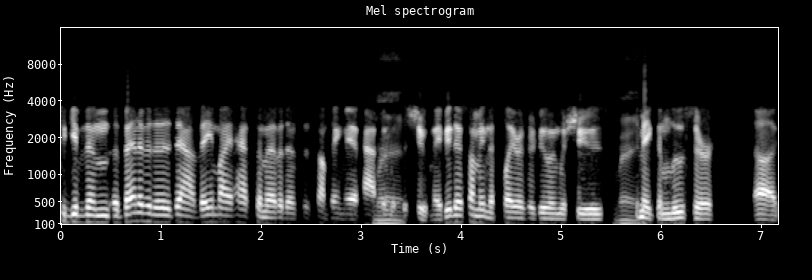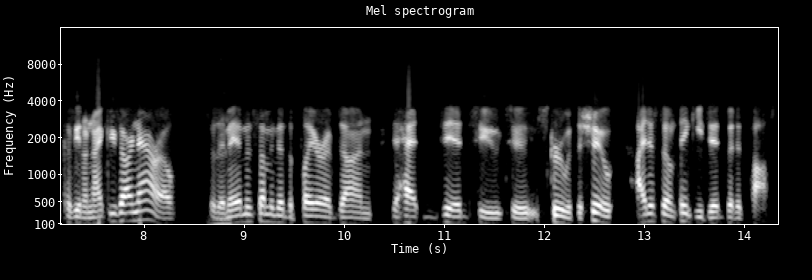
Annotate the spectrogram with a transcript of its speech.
to give them the benefit of the doubt, they might have some evidence that something may have happened Right. with the shoe. Maybe there's something that players are doing with shoes Right. to make them looser, because you know Nikes are narrow. So there may have been something that the player have done that had, did to to screw with the shoe. I just don't think he did, but it's possible.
